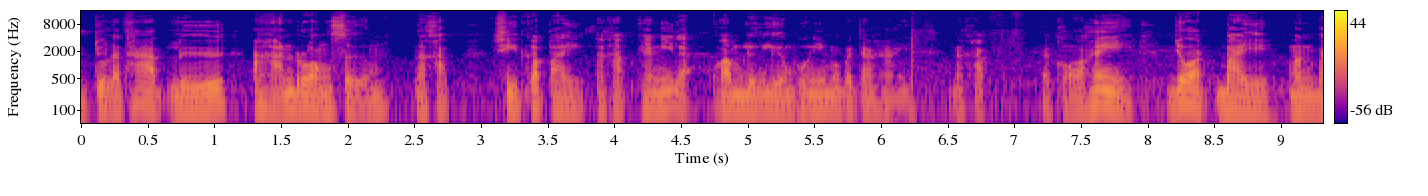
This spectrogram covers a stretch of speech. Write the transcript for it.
ชจุลธาตุหรืออาหารรองเสริมนะครับ ฉีดเข้าไปนะครับ แค่นี้แหละความเหลืองๆพวกนี้มันก็จะหายนะครับ แต่ขอให้ยอดใบมันใบ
